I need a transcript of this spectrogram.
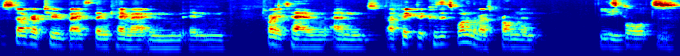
StarCraft Two base thing came out in in 2010, and I picked it because it's one of the most prominent esports,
